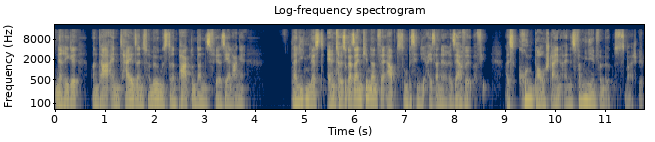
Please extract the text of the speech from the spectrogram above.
in der Regel man da einen Teil seines Vermögens drin parkt und dann es für sehr lange da liegen lässt, eventuell sogar seinen Kindern vererbt, so ein bisschen die eiserne Reserve als Grundbaustein eines Familienvermögens zum Beispiel.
